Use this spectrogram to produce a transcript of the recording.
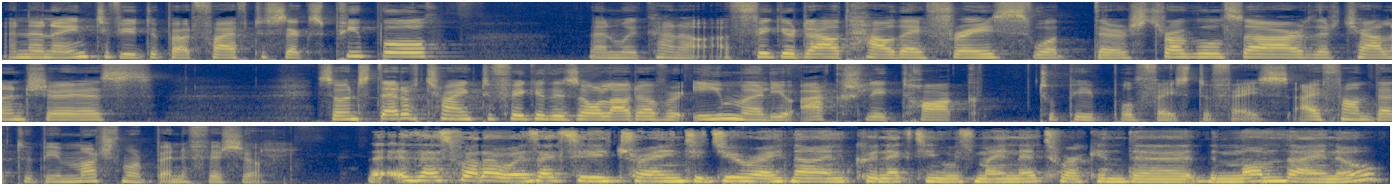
And then I interviewed about five to six people. Then we kind of figured out how they phrase what their struggles are, their challenges. So instead of trying to figure this all out over email, you actually talk to people face to face. I found that to be much more beneficial. That's what I was actually trying to do right now and connecting with my network and the, the mom that I know.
